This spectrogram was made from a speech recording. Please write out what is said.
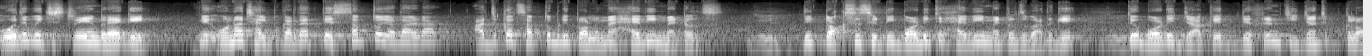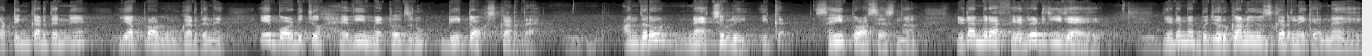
ਉਹਦੇ ਵਿੱਚ ਸਟ੍ਰੇਨ ਰਹਿ ਗਏ। ਇਹ ਉਹਨਾਂ 'ਚ ਹੈਲਪ ਕਰਦਾ ਤੇ ਸਭ ਤੋਂ ਜ਼ਿਆਦਾ ਜਿਹੜਾ ਅੱਜ ਕੱਲ੍ਹ ਸਭ ਤੋਂ ਬੜੀ ਪ੍ਰੋਬਲਮ ਹੈ ਹੈਵੀ ਮੈਟਲਸ ਜੀ। ਦੀ ਟੌਕਸਿਸਿਟੀ ਬਾਡੀ 'ਚ ਹੈਵੀ ਮੈਟਲਸ ਵੱਧ ਗਏ ਤੇ ਉਹ ਬਾਡੀ ਜਾ ਕੇ ਡਿਫਰੈਂਟ ਚੀਜ਼ਾਂ 'ਚ ਕਲੌਟਿੰਗ ਕਰ ਦਿੰਦੇ ਆ ਜਾਂ ਪ੍ਰੋਬਲਮ ਕਰ ਦਿੰਦੇ ਆ। ਇਹ ਬਾਡੀ 'ਚੋਂ ਹੈਵੀ ਮੈਟਲਸ ਨੂੰ ਡੀਟੌਕਸ ਕਰਦਾ ਹੈ। ਅੰਦਰੋਂ ਨੈਚੁਰਲੀ ਇੱਕ ਸਹੀ ਪ੍ਰੋਸੈਸ ਨਾਲ। ਜਿਹੜਾ ਮੇਰਾ ਫੇਵਰਿਟ ਚੀਜ਼ ਹੈ ਇਹ ਜਿਹੜਾ ਮੈਂ ਬਜ਼ੁਰਗਾਂ ਨੂੰ ਯੂਜ਼ ਕਰਨ ਲਈ ਕਹਿੰਦਾ ਇਹ।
